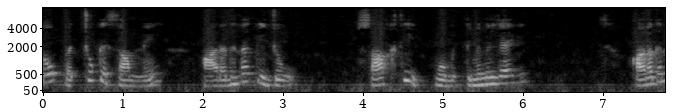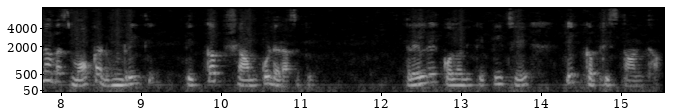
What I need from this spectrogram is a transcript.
तो बच्चों के सामने आराधना की जो साख थी, वो मिट्टी में मिल जाएगी। आराधना बस मौका ढूंढ रही थी कि कब शाम को डरा सके। रेलवे कॉलोनी के पीछे एक कब्रिस्तान था,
